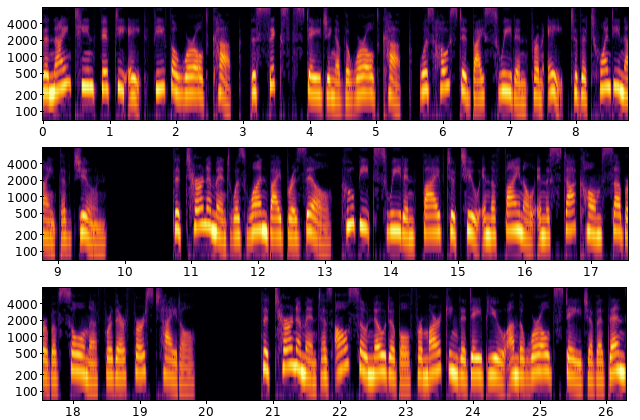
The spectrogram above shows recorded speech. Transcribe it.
The 1958 FIFA World Cup, the sixth staging of the World Cup, was hosted by Sweden from 8 to 29 June. The tournament was won by Brazil, who beat Sweden 5-2 in the final in the Stockholm suburb of Solna for their first title. The tournament is also notable for marking the debut on the world stage of a then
